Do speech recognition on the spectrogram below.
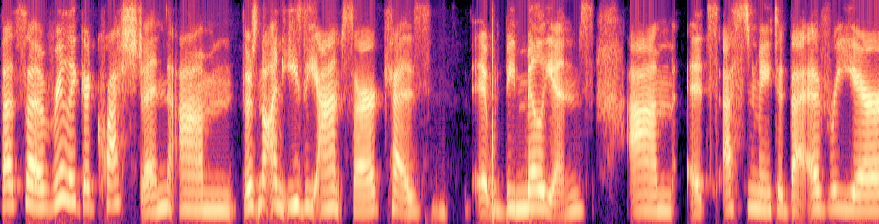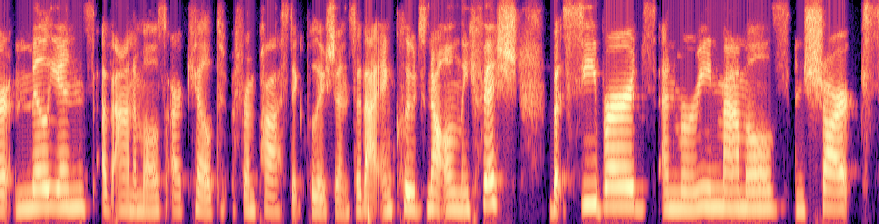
that's a really good question. Um, there's not an easy answer because it would be millions. Um, it's estimated that every year millions of animals are killed from plastic pollution. So that includes not only fish, but seabirds and marine mammals and sharks,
